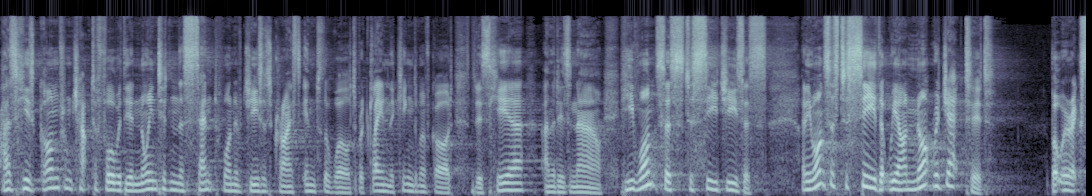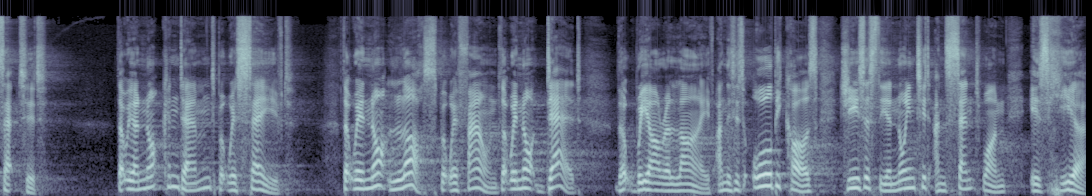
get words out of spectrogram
as he's gone from chapter 4 with the anointed and the sent one of Jesus Christ into the world to proclaim the kingdom of God that is here and that is now. He wants us to see Jesus. And he wants us to see that we are not rejected, but we're accepted. That we are not condemned, but we're saved that we're not lost, but we're found, that we're not dead, that we are alive. And this is all because Jesus, the anointed and sent one, is here.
